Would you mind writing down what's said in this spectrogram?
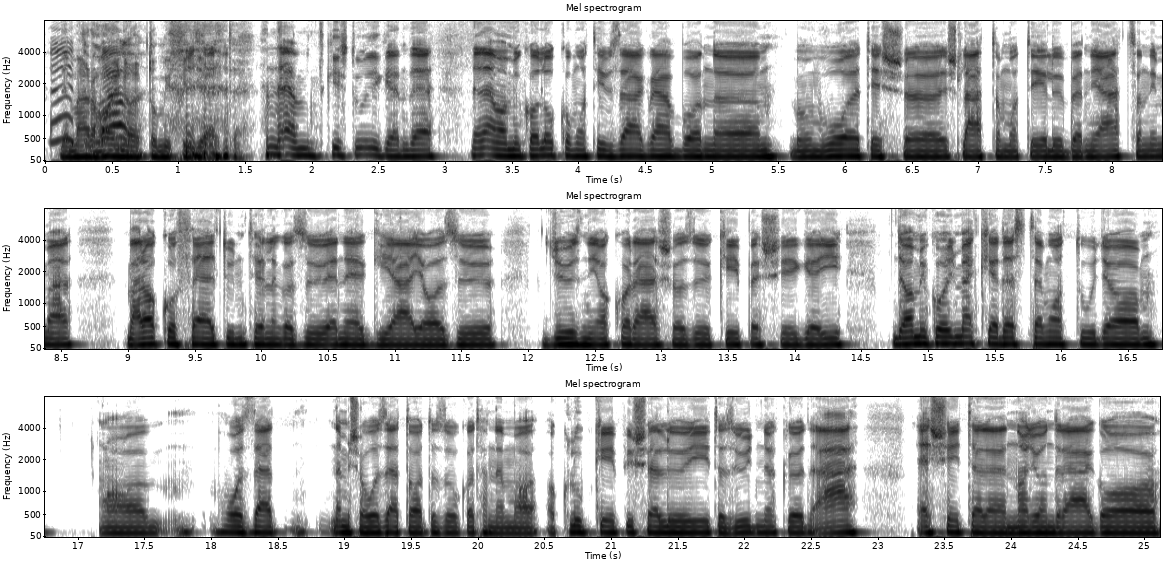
de hát, már hajnal Tomi figyelte. nem, kis túl, igen, de, de nem, amikor Lokomotív Zágrában uh, volt, és, uh, és láttam ott élőben játszani, már, már akkor feltűnt tényleg az ő energiája, az ő győzni akarása, az ő képességei, de amikor hogy megkérdeztem ott úgy a, a hozzá, nem is a hozzátartozókat, hanem a, a klub képviselőit, az ügynököd, á, esélytelen, nagyon drága,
